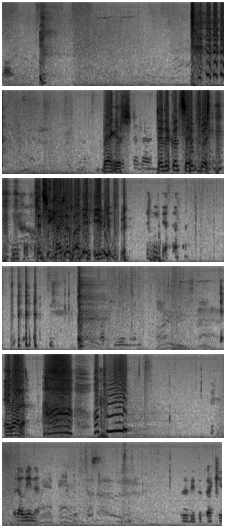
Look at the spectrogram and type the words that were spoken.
Lol. Begas. Tem de acontecer, puto. Tem de ficar gravado em vídeo, puto. Fuck you, man. É agora. Ah! Oh puto! Olha a Lina. David, tu tá aqui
